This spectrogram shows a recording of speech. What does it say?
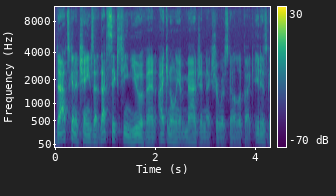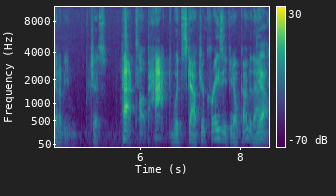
that's going to change that. That 16U event, I can only imagine next year what it's going to look like. It is going to be just Packed. uh, packed with scouts. You're crazy if you don't come to that. Yeah.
